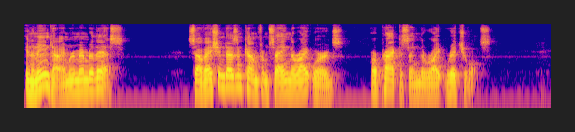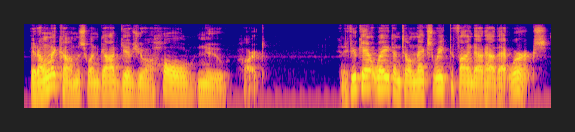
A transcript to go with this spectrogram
In the meantime, remember this salvation doesn't come from saying the right words or practicing the right rituals. It only comes when God gives you a whole new heart. And if you can't wait until next week to find out how that works,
